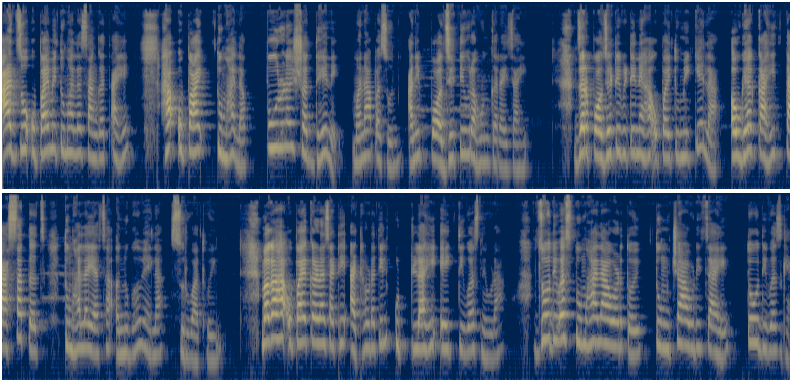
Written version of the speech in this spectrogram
आज जो उपाय मी तुम्हाला सांगत आहे हा उपाय तुम्हाला पूर्ण श्रद्धेने मनापासून आणि पॉझिटिव्ह राहून करायचा आहे. जर पॉझिटिव्हिटीने हा उपाय तुम्ही केला अवघ्या काही तासातच तुम्हाला याचा अनुभव यायला सुरुवात होईल. मग हा उपाय करण्यासाठी आठवड्यातील कुठलाही एक दिवस निवडा. जो दिवस तुम्हाला आवडतोय तुमच्या आवडीचा आहे तो दिवस घ्या.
